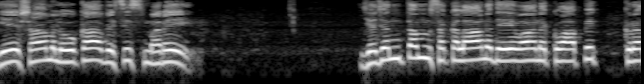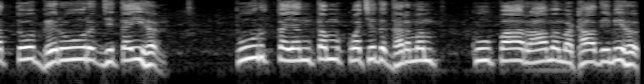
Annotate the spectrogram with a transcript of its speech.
येषां लोका विसिस्मरे यजन्तं सकलान् देवान् क्वापि क्रतुभिरूर्जितैः पूर्तयन्तं क्वचित् धर्मं कूपाराममठादिभिः,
